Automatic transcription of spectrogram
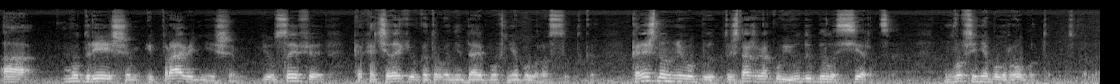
о мудрейшем и праведнейшем Иосифе, как о человеке, у которого, не дай Бог, не было рассудка. Конечно, он у него был, точно так же, как у Иуды было сердце. Он вовсе не был роботом, господа.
